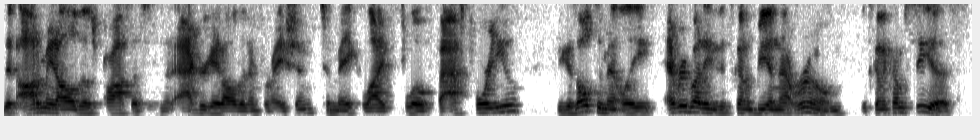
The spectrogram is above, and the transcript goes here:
that automate all of those processes and that aggregate all that information to make life flow fast for you because ultimately everybody that's going to be in that room that's going to come see us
